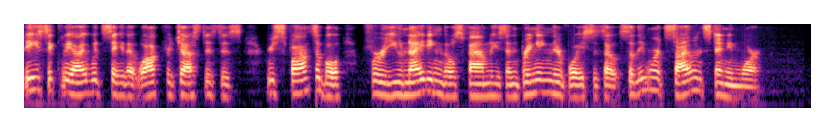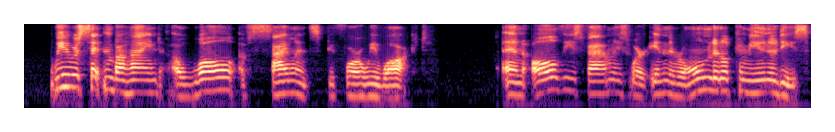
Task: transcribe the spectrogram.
Basically, I would say that Walk for Justice is responsible for uniting those families and bringing their voices out so they weren't silenced anymore. We were sitting behind a wall of silence before we walked and all these families were in their own little communities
